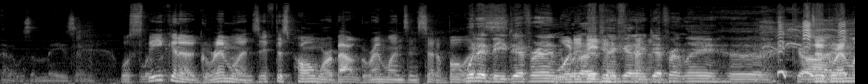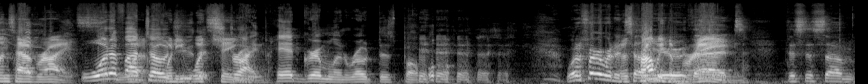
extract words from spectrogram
and it was amazing. Well, speaking of Gremlins, if this poem were about Gremlins instead of bullets, Would it be different? Would Would, it I be think any differently? Uh, Do Gremlins have rights? What if I told what do you, what that Stripe, you? head gremlin, wrote this poem? What if I were to tell probably the you brain. that this is some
